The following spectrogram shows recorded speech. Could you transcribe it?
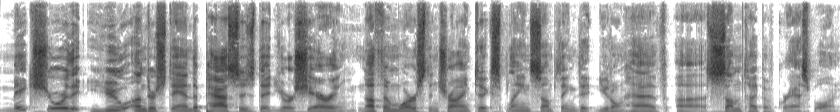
make sure that you understand the passage that you're sharing. Nothing worse than trying to explain something that you don't have uh, some type of grasp on.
